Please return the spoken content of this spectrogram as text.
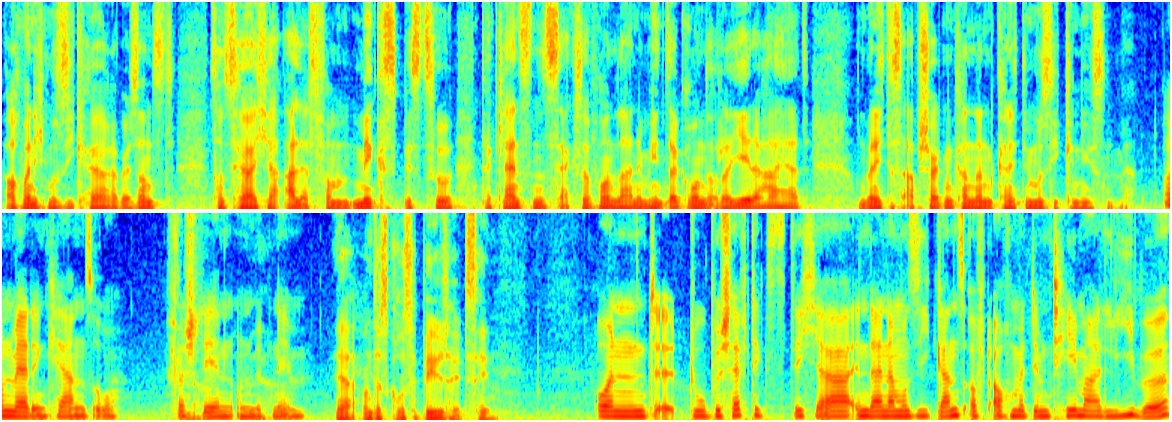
Auch wenn ich Musik höre, weil sonst, sonst höre ich ja alles, vom Mix bis zu der kleinsten Saxophonline im Hintergrund oder jeder Hi-Hat. Und wenn ich das abschalten kann, dann kann ich die Musik genießen. Ja. Und mehr den Kern so verstehen genau. und mitnehmen. Ja. Ja, und das große Bild halt sehen. Und äh, du beschäftigst dich ja in deiner Musik ganz oft auch mit dem Thema Liebe.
